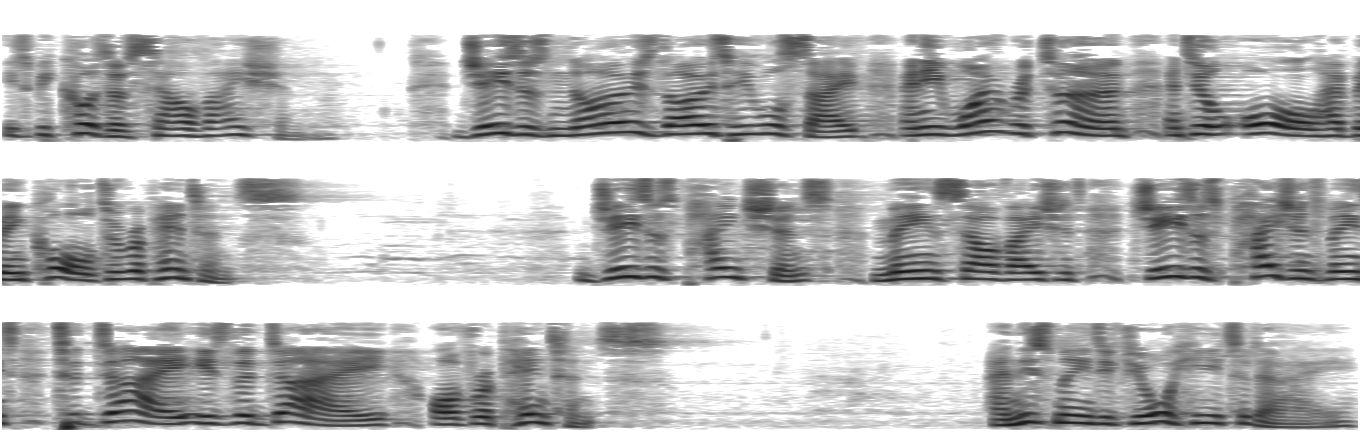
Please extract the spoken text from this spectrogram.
is because of salvation. Jesus knows those he will save and he won't return until all have been called to repentance. Jesus' patience means salvation. Jesus' patience means today is the day of repentance. And this means if you're here today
